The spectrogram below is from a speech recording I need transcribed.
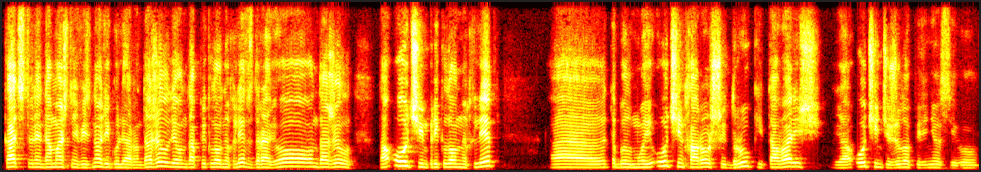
качественное домашнее вино регулярно. Дожил ли он до преклонных лет в здравии? О, он дожил до очень преклонных лет. А, это был мой очень хороший друг и товарищ. Я очень тяжело перенес его,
